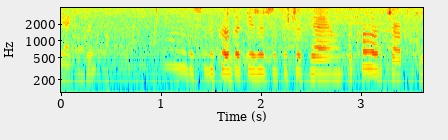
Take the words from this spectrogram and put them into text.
Jakby? Bo się tylko takie rzeczy tu czepiają. A kolor czapki.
